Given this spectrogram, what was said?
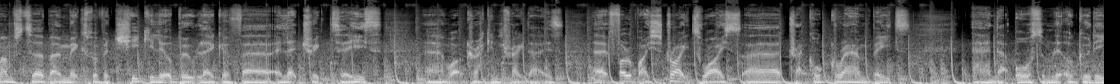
Month's Turbo Mix with a cheeky little bootleg of uh, Electric Tease. Uh, what a cracking track that is. Uh, followed by Strike Twice, uh, a track called Grand Beats, and that awesome little goodie,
